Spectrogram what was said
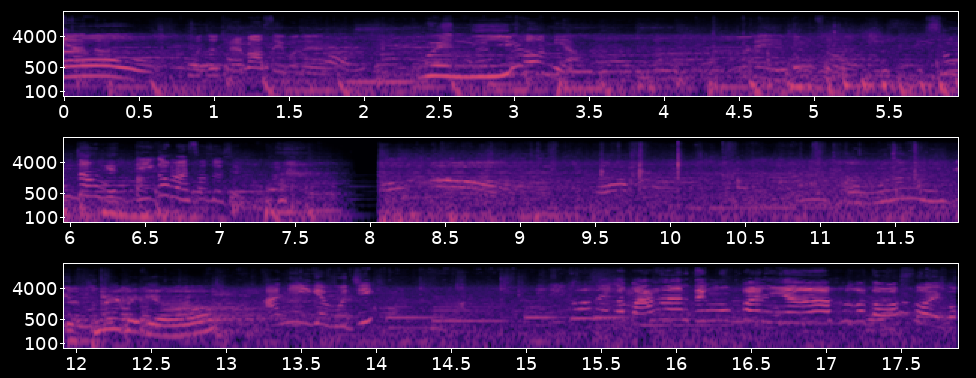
오. 완전 잘 맞았어, 이번엔. 웬일? 처음이야. 우리 인동처럼. 성장기 이거만 써주세요. 네, playback이요. 아니 이게 뭐지? 이거 내가 말하는 땡모반이야. 그거 넣었어 이거.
